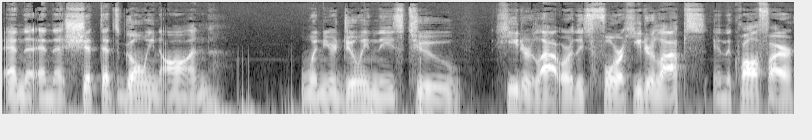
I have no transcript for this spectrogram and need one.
and the and the shit that's going on when you're doing these two heater lap or these four heater laps in the qualifier,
